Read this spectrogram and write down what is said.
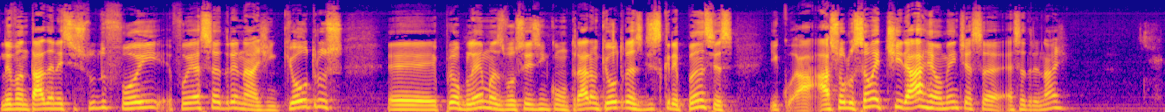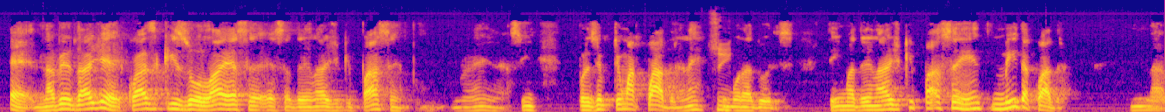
levantada nesse estudo foi, foi essa drenagem. Que outros é, problemas vocês encontraram? Que outras discrepâncias? E a, a solução é tirar realmente essa, essa drenagem? É, na verdade é quase que isolar essa, essa drenagem que passa, né? assim, por exemplo, tem uma quadra, né? Sim. De moradores. Tem uma drenagem que passa entre, no meio da quadra. Na,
